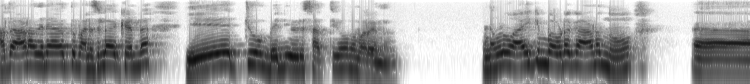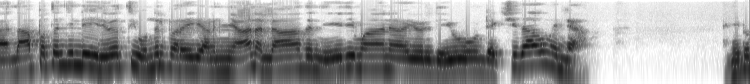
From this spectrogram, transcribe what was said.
അതാണ് അതിനകത്ത് മനസ്സിലാക്കേണ്ട ഏറ്റവും വലിയൊരു സത്യം എന്ന് പറയുന്നത്. നമ്മൾ വായിക്കുമ്പോൾ അവിടെ കാണുന്നു നാൽപ്പത്തഞ്ചിന്റെ ഇരുപത്തി ഒന്നിൽ പറയുകയാണ് ഞാനല്ലാതെ നീതിമാനായ ഒരു ദൈവവും രക്ഷിതാവുമില്ല. ഇനിയിപ്പോ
